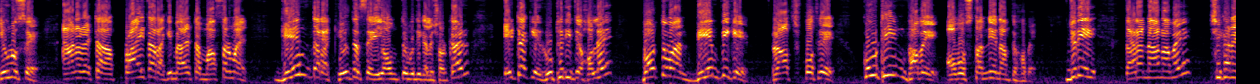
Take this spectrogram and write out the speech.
ইউনুসে আনার একটা প্রায় তারা কিংবা আরেকটা মাস্টার মাইন্ড গেম তারা খেলতেছে এই অন্তর্বর্তীকালে সরকার, এটাকে রুখে দিতে হলে বর্তমান বিএনপি কে রাজপথে কঠিন ভাবে অবস্থান নিয়ে নামতে হবে। যদি তারা না নামে, সেখানে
